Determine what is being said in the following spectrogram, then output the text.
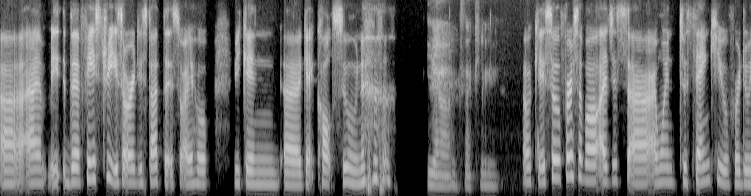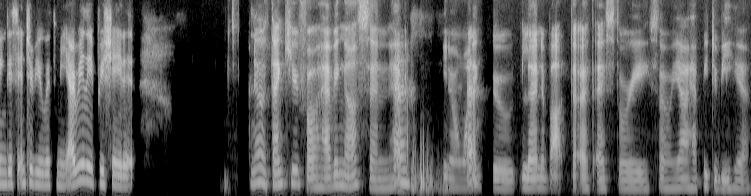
Uh, I the phase three is already started, so I hope we can uh, get called soon. Yeah, exactly. Okay, so first of all, I just uh, I want to thank you for doing this interview with me. I really appreciate it. No, thank you for having us and Uh, having, you know, uh, wanting to learn about the Earth Heir story. So yeah, happy to be here.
